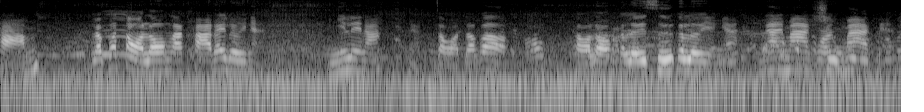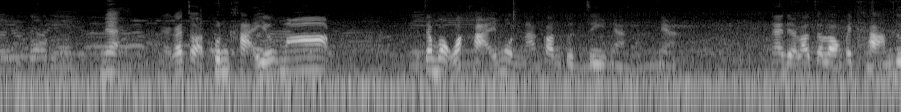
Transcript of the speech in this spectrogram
ถาม แล้วก็ต่อรองราคาได้เลยเนี่ยอย่างนี้เลยนะเนี่ย จอดแล้วก็ต่อรองกันเลยซื้อกันเลยอย่างเงี้ย ง่ายมากชิลมากเนี่ยเนี่ยเนี่ยก็จอดคนขายเยอะมาก จะบอกว่าขายหมดนะก่อนตรุษจีนเนี่ยเนี่ยเนี่ยเดี๋ยวเราจะลองไปถามดู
